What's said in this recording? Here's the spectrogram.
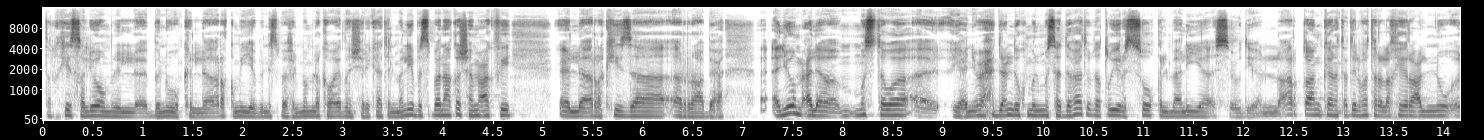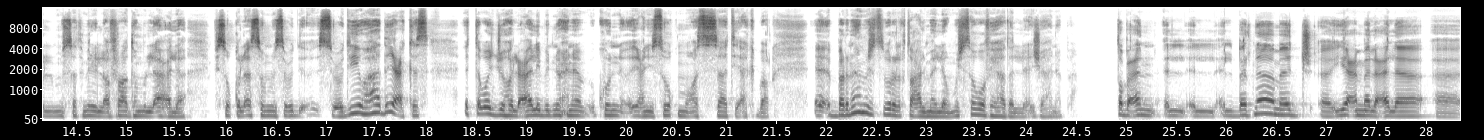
ترخيص اليوم للبنوك الرقمية بالنسبة في المملكة وأيضا الشركات المالية بس بناقشها معك في الركيزة الرابعة. اليوم على مستوى يعني واحد عندكم المستهدفات وتطوير السوق المالية السعودية، الأرقام كانت تعطي الفترة الأخيرة على انه المستثمرين الافراد هم الأعلى في سوق الأسهم السعودية وهذا يعكس التوجه العالي بأنه إحنا نكون يعني سوق مؤسساتي أكبر. برنامج تطوير القطاع المالي اليوم وش سوى في هذا الجانب؟ طبعا البرنامج آه، يعمل على آه،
